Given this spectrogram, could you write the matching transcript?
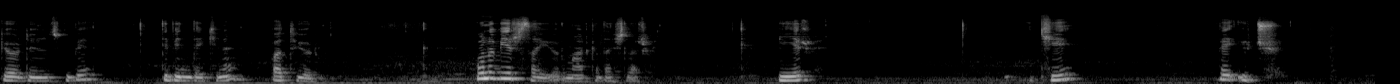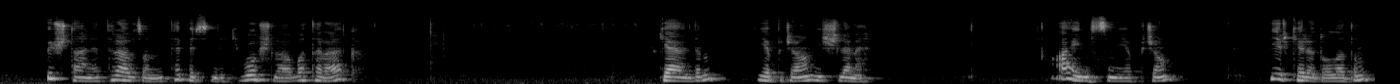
gördüğünüz gibi dibindekine batıyorum. Bunu bir sayıyorum arkadaşlar. 1 2 ve 3 3 tane trabzanın tepesindeki boşluğa batarak geldim yapacağım işleme. Aynısını yapacağım. Bir kere doladım.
